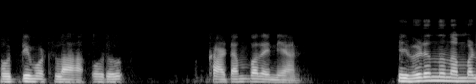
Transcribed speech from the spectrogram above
ബുദ്ധിമുട്ടുള്ള ഒരു കടമ്പ തന്നെയാണ്. ഇവിടുന്ന് നമ്മൾ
